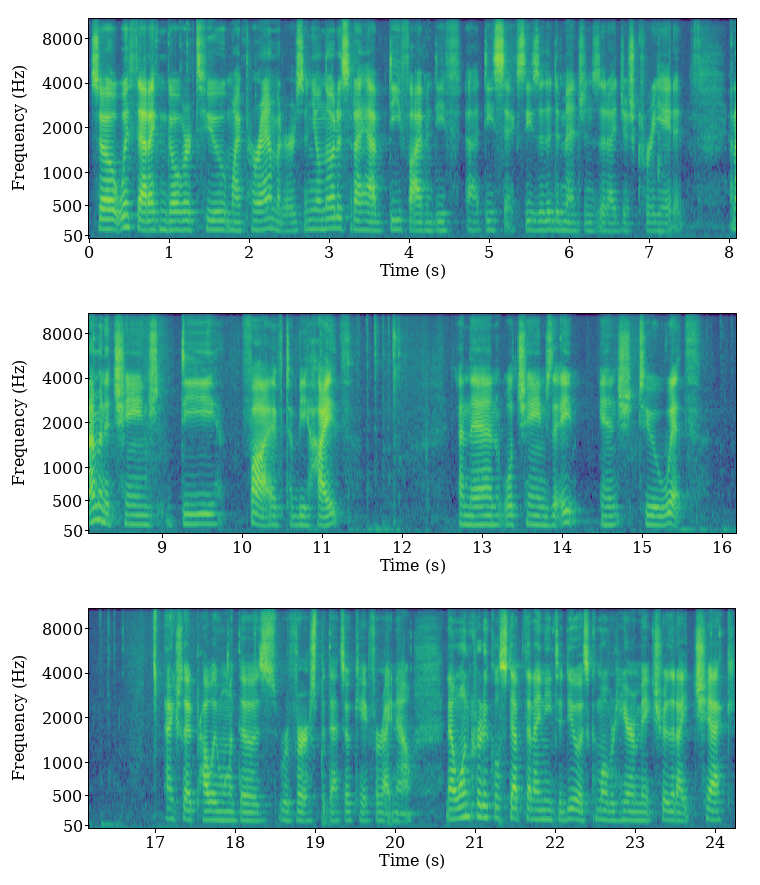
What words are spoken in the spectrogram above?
So with that, I can go over to my parameters, and you'll notice that I have D5 and D, uh, D6. These are the dimensions that I just created. And I'm going to change D5 to be height, and then we'll change the 8 inch to width. Actually, I'd probably want those reversed, but that's okay for right now. Now, one critical step that I need to do is come over here and make sure that I check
